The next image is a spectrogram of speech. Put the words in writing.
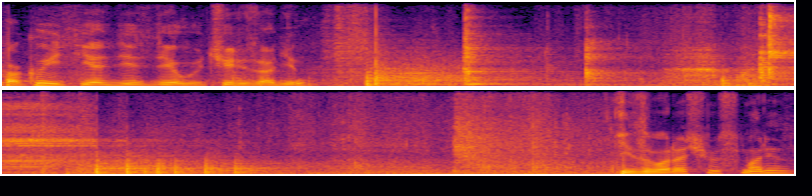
Как видите, я здесь делаю через один. И заворачиваю саморезы.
